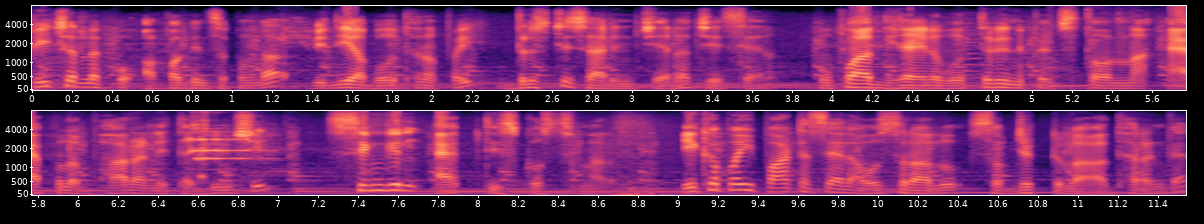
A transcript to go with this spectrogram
టీచర్లకు అప్పగించకుండా విద్యా బోధనపై దృష్టి సారించేలా చేశారు. ఉపాధ్యాయుల ఒత్తిడిని పెంచుతోన్న యాప్ల భారాన్ని తగ్గించి సింగిల్ యాప్ తీసుకొస్తున్నారు. ఇకపై పాఠశాల అవసరాలు సబ్జెక్టుల ఆధారంగా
